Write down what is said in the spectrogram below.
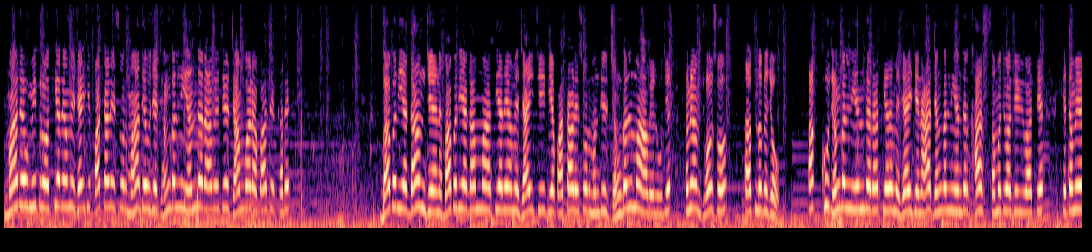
મહાદેવ મિત્રો, અત્યારે અમે જઈએ છીએ પાતાળેશ્વર. મહાદેવ જે જંગલની અંદર આવે છે, જામવાડા પાસે ખરે. બાબરિયા ગામ છે અને બાબરિયા ગામમાં અત્યારે અમે જાય છીએ જે પાતાળેશ્વર મંદિર જંગલમાં આવેલું છે. તમે આમ જોશો, આપ તમે જો. આખું જંગલની અંદર અત્યારે અમે જાય છીએ અને આ જંગલની અંદર ખાસ સમજવા જેવી વાત છે કે તમે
